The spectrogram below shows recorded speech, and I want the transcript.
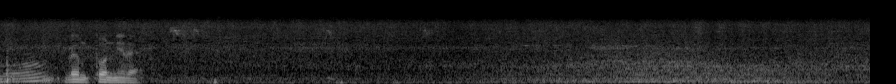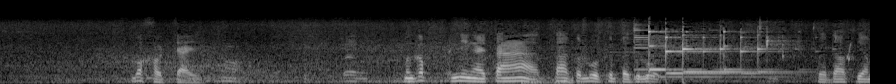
หมูเริ่มต้นนี่แหละ ว่าเข้าใจ เบิ้งมันก็นี่ไงตา ตาก็ลูดขึ้นไปที่ลูกเปิดดาวเทียม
